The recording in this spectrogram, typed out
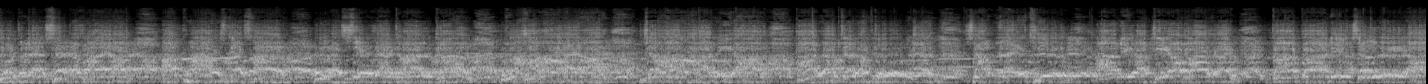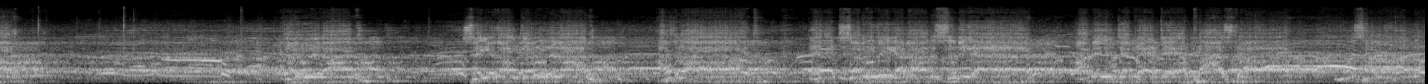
گھٹنے سے دبایا عباس کا سر رسی میں ڈال کر وہاں آیا جہاں آلیا حالت رکوب نے چل رہی تھی آلیا کی آواز ہے تابانی چل لیا کرو اعلان سیدوں کرو اعلان حضرات، ایک ضروری اعلان سنیے۔ علی کے بیٹے عباس کو مسلمانوں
